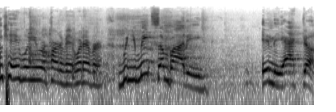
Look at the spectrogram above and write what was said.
Okay, well you were part of it. Whatever. when you meet somebody in the act of,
